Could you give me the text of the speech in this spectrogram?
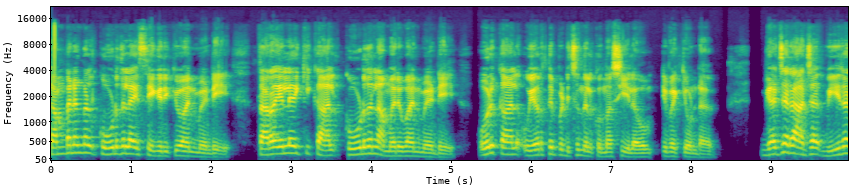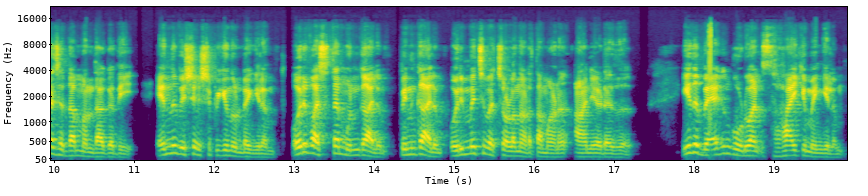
കമ്പനങ്ങൾ കൂടുതലായി സ്വീകരിക്കുവാൻ വേണ്ടി തറയിലേക്ക് കാൽ കൂടുതൽ അമരുവാൻ വേണ്ടി ഒരു കാൽ ഉയർത്തിപ്പിടിച്ചു നിൽക്കുന്ന ശീലവും ഇവയ്ക്കുണ്ട്. ഗജരാജ വീരജത മന്ദാഗതി എന്ന് വിശേഷിപ്പിക്കുന്നുണ്ടെങ്കിലും ഒരു വശത്തെ മുൻകാലും പിൻകാലും ഒരുമിച്ച് വെച്ചുള്ള നടത്തമാണ് ആനയുടേത്. ഇത് വേഗം കൂടുവാൻ സഹായിക്കുമെങ്കിലും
